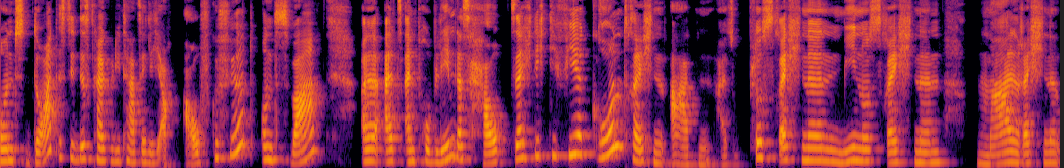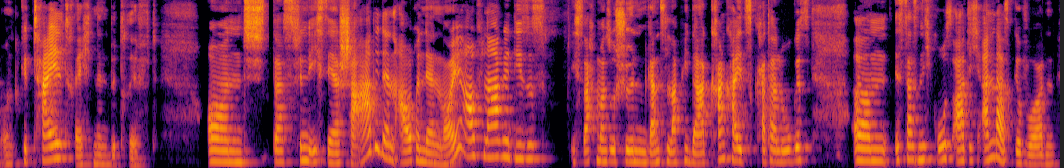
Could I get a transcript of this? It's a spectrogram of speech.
Und dort ist die Dyskalkulie tatsächlich auch aufgeführt, und zwar äh, als ein Problem, das hauptsächlich die vier Grundrechenarten, also Plusrechnen, Minusrechnen, Malrechnen und Geteiltrechnen betrifft. Und das finde ich sehr schade, denn auch in der Neuauflage dieses, ich sag mal so schön, ganz lapidar Krankheitskataloges ähm, ist das nicht großartig anders geworden.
